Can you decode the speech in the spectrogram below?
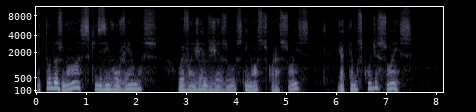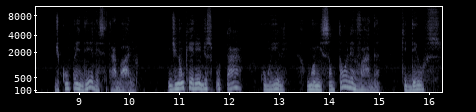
E todos nós que desenvolvemos o Evangelho de Jesus em nossos corações já temos condições de compreender esse trabalho e de não querer disputar com ele uma missão tão elevada que Deus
